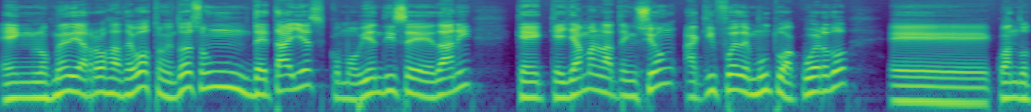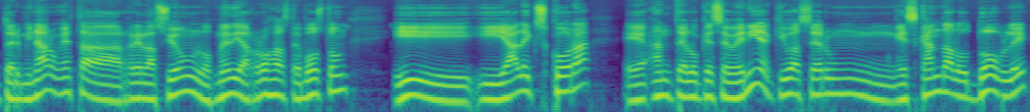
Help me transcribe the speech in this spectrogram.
En los Medias Rojas de Boston. Entonces son detalles, como bien dice Dani, que, llaman la atención. Aquí fue de mutuo acuerdo eh, cuando terminaron esta relación los Medias Rojas de Boston y, Alex Cora, eh, ante lo que se venía, que iba a ser un escándalo doble,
